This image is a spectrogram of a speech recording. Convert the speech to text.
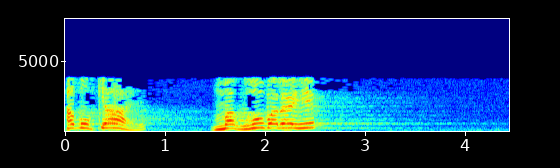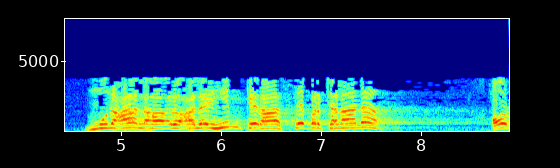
اب وہ کیا ہے؟ مغزوب علیہم منال علیہم کے راستے پر چلانا، اور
